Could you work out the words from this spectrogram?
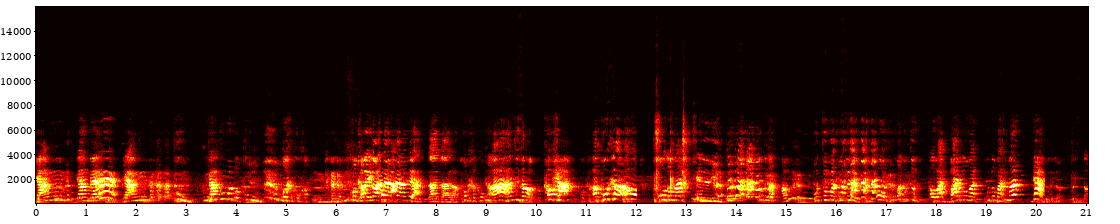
양, 양배, 양, 꿍. 꿍, 나 꿍거도 꿍. 코카, 코카. 코카, 이거 안 돼, 안 돼, 안 돼. 나, 나, 나. 코카, 코카. 아, 한지성. 코카. 아, 코카. 포도 말. 젤리. 포도맛. 아, 포도맛 포도지. 어, 포도맛 포도. 어, 맛, 맛도맛, 포도맛 맛. 야. 우리 스타일,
